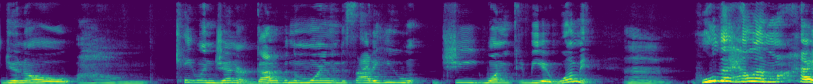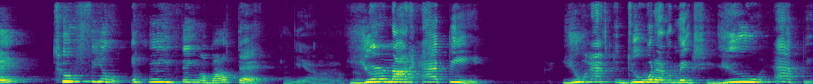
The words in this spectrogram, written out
you know, um, Caitlyn Jenner got up in the morning and decided he she wanted to be a woman. mm, Who the hell am I to feel anything about that? yeah, I don't know. You're not happy. You have to do whatever makes you happy.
